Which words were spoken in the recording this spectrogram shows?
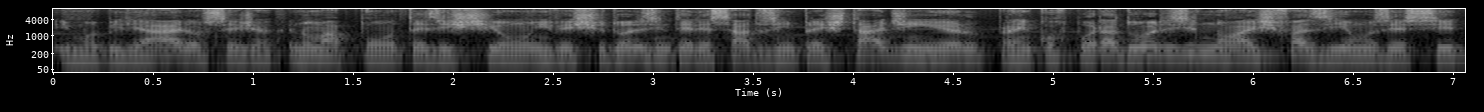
imobiliário, ou seja, numa ponta existiam investidores interessados em emprestar dinheiro para incorporadores e nós fazíamos esse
